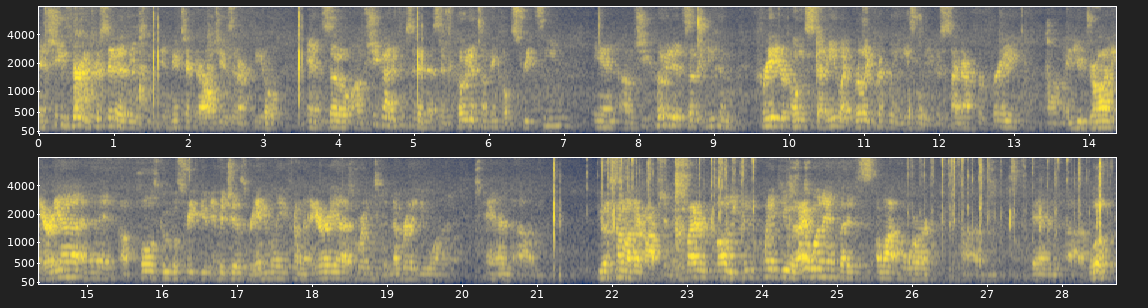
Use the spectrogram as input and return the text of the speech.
and she's very interested in these in new technologies in our field. And so um, she got interested in this and coded something called Street Scene, and um, she coded it so that you can create your own study like really quickly and easily. You just sign up for free. Um, and you draw an area, and then it uh, pulls Google Street View images randomly from that area according to the number that you want. And um, you have some other option. If I recall, you couldn't quite do what I wanted, but it's a lot more um, than, uh, well,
